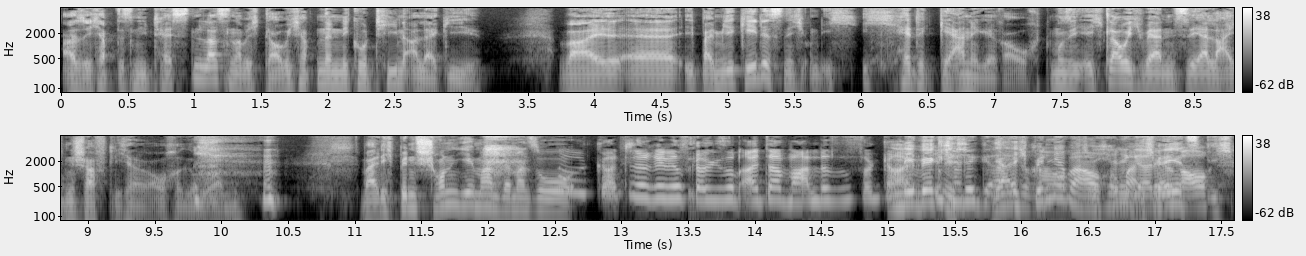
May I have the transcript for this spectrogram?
also ich habe das nie testen lassen, aber ich glaube, ich habe eine Nikotinallergie. Weil äh, bei mir geht es nicht und ich, ich hätte gerne geraucht. Muss ich, ich glaube, ich wäre ein sehr leidenschaftlicher Raucher geworden. Weil ich bin schon jemand, wenn man so. Oh Gott, der redet glaube ich, so ein alter Mann, das ist so geil. Nee, wirklich. Ich hätte gerne ja, ich bin ja aber auch. Ich guck hätte mal, ich gerne wäre jetzt. geraucht. Ich,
